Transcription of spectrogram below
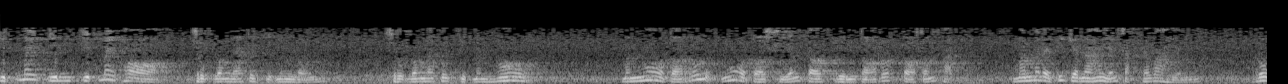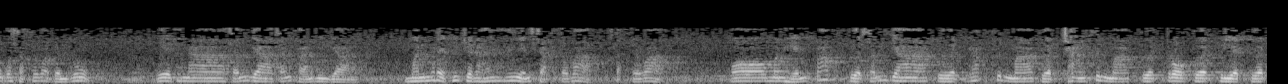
จิตไม่อิ่มจิตไม่พอสรุปลงแล้วคือจิตมันหลง สรุปลงแล้วคือจิตมันโง่ มันโง่ต่อรูป โง่ต่อเสียงต่อกลิ่นต่อรสต่อสัมผัส มันไม่ได้พิจารณาให้เห็นสักแค่ว่าเห็น รูปก็สักแค่ว่าเป็นรูป เวทนาสัญญาสังขารวิญญาณ มันไม่ได้พิจารณาให้เห็นสักแต่ว่าสักแต่ว่า พอมันเห็นปั๊บเกิดสัญญาเกิดรักขึ้นมา เกิดชังขึ้นมา เกิดโกรธเกิดเกลียดเกิด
